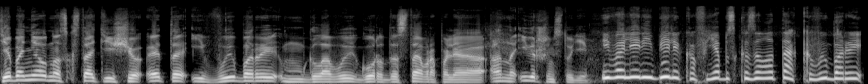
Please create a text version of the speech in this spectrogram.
Тема дня у нас, кстати, еще это и выборы главы города Ставрополя. Анна Ивершин в студии. И Валерий Беликов. Я бы сказала так, выборы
